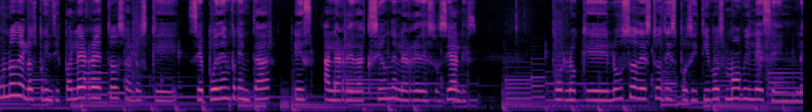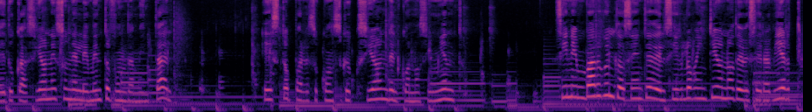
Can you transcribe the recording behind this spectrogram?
Uno de los principales retos a los que se puede enfrentar es a la redacción de las redes sociales, por lo que el uso de estos dispositivos móviles en la educación es un elemento fundamental esto para su construcción del conocimiento. Sin embargo, el docente del siglo XXI debe ser abierto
